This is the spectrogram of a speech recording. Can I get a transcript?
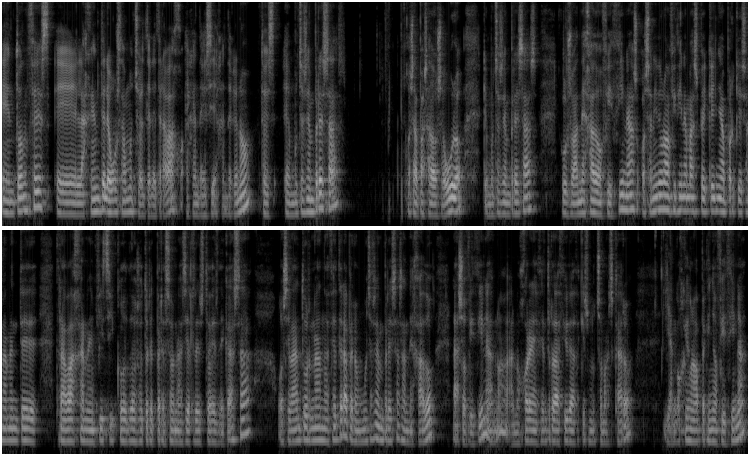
Entonces, eh, la gente le gusta mucho el teletrabajo, hay gente que sí, hay gente que no. Entonces, en muchas empresas os ha pasado seguro que muchas empresas incluso han dejado oficinas o se han ido a una oficina más pequeña porque solamente trabajan en físico dos o tres personas y el resto es de casa o se van turnando, etcétera, pero muchas empresas han dejado las oficinas, ¿no? A lo mejor en el centro de la ciudad que es mucho más caro y han cogido una pequeña oficina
